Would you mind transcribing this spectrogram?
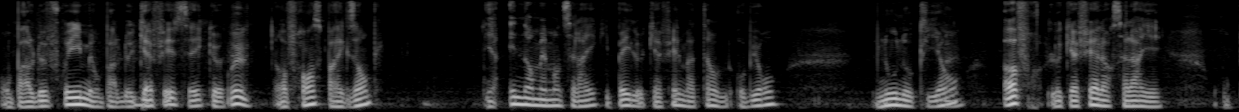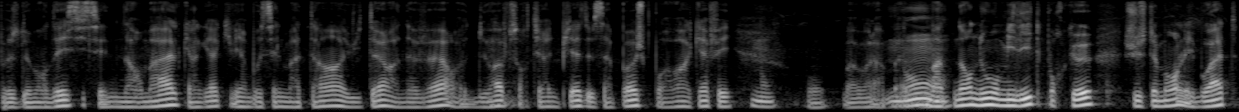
on parle de fruits, mais on parle de café. C'est que Oui. en France, par exemple, il y a énormément de salariés qui payent le café le matin au, au bureau. Nous, nos clients, offrent le café à leurs salariés. On peut se demander si c'est normal qu'un gars qui vient bosser le matin à 8h, à 9h, doive sortir une pièce de sa poche pour avoir un café. Non. Bon, bah voilà. Bah, Non. maintenant, nous, on milite pour que justement les boîtes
